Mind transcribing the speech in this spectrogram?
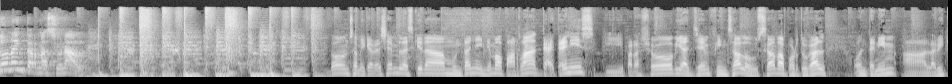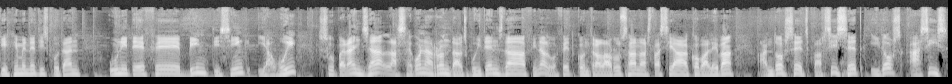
Zona Internacional. Doncs, amica, deixem l'esquí de muntanya i anem a parlar de tennis i per això viatgem fins a l'Oussà de Portugal, on tenim a la Vicky Jiménez disputant un ITF 25 i avui superant ja la segona ronda, els vuitens de final. Ho ha fet contra la russa Anastasia Kovaleva en dos sets per 6-7 i 2 a 6.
